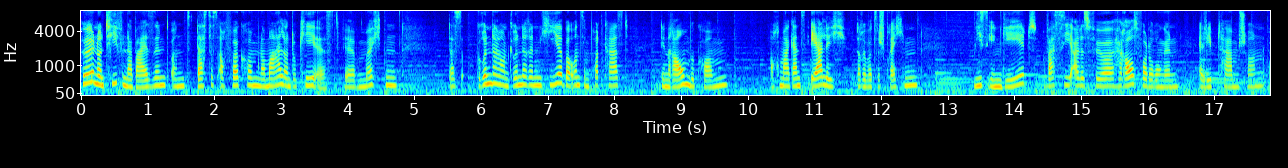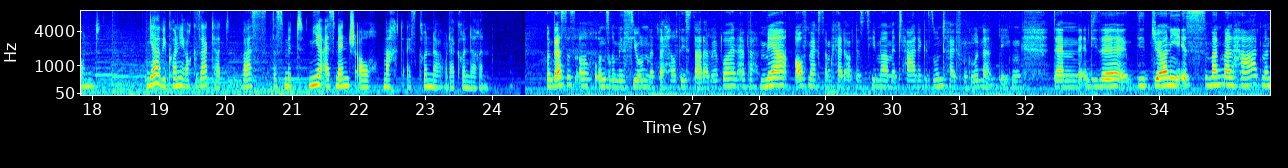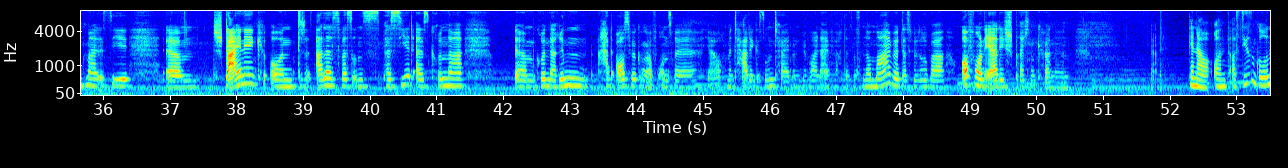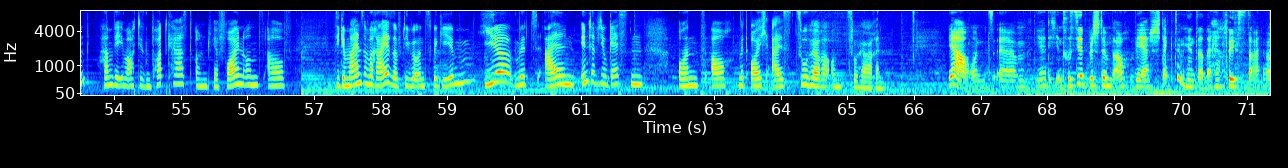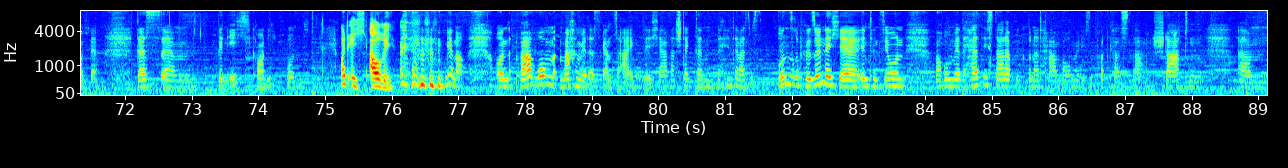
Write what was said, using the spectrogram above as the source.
Höhen und Tiefen dabei sind und dass das auch vollkommen normal und okay ist. Wir möchten, dass Gründer und Gründerinnen hier bei uns im Podcast den Raum bekommen, auch mal ganz ehrlich darüber zu sprechen, wie es ihnen geht, was sie alles für Herausforderungen erlebt haben schon und ja, wie Conny auch gesagt hat, was das mit mir als Mensch auch macht, als Gründer oder Gründerin. Und das ist auch unsere Mission mit The Healthy Startup. Wir wollen einfach mehr Aufmerksamkeit auf das Thema mentale Gesundheit von Gründern legen. Denn diese, die Journey ist manchmal hart, manchmal ist sie ähm, steinig und alles, was uns passiert als Gründer, ähm, Gründerinnen hat Auswirkungen auf unsere ja auch mentale Gesundheit und wir wollen einfach, dass es normal wird, dass wir darüber offen und ehrlich sprechen können. Ja. Genau, und aus diesem Grund haben wir eben auch diesen Podcast und wir freuen uns auf die gemeinsame Reise, auf die wir uns begeben, hier mit allen Interviewgästen und auch mit euch als Zuhörer und Zuhörerinnen. Ja, und ähm, ja, dich interessiert bestimmt auch, wer steckt denn hinter der Healthy Startup? Ja. Das ähm, bin ich, Conny, und und ich, Auri. genau. Und warum machen wir das Ganze eigentlich? Ja, was steckt denn dahinter? Was ist unsere persönliche Intention, warum wir The Healthy Startup gegründet haben, warum wir diesen Podcast starten? Ähm,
